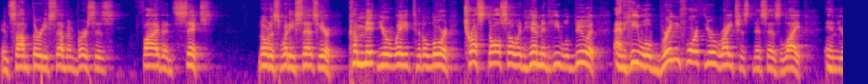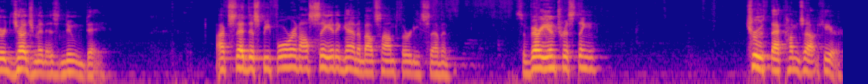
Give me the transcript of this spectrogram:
In Psalm 37, verses 5 and 6. Notice what he says here commit your way to the Lord. Trust also in him, and he will do it. And he will bring forth your righteousness as light, and your judgment as noonday. I've said this before, and I'll say it again about Psalm 37. It's a very interesting truth that comes out here.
